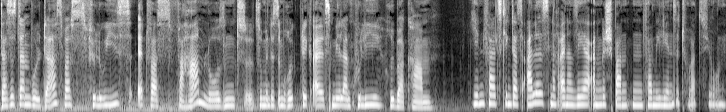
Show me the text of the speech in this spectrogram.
Das ist dann wohl das, was für Louise etwas verharmlosend, zumindest im Rückblick, als Melancholie rüberkam. Jedenfalls klingt das alles nach einer sehr angespannten Familiensituation.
